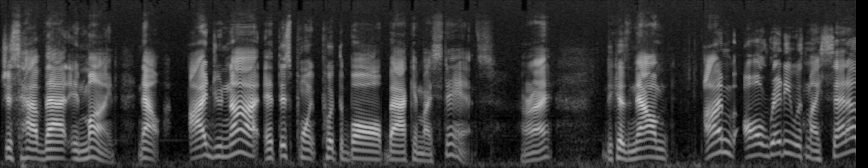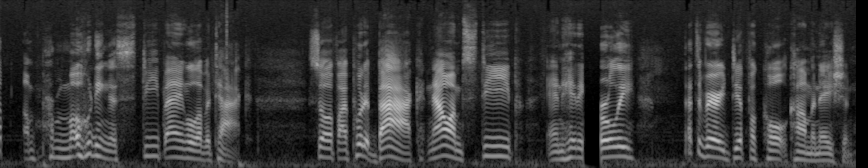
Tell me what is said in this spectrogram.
just have that in mind. Now, I do not at this point put the ball back in my stance, all right? Because now I'm I'm already with my setup, I'm promoting a steep angle of attack. So if I put it back, now I'm steep and hitting early, that's a very difficult combination.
